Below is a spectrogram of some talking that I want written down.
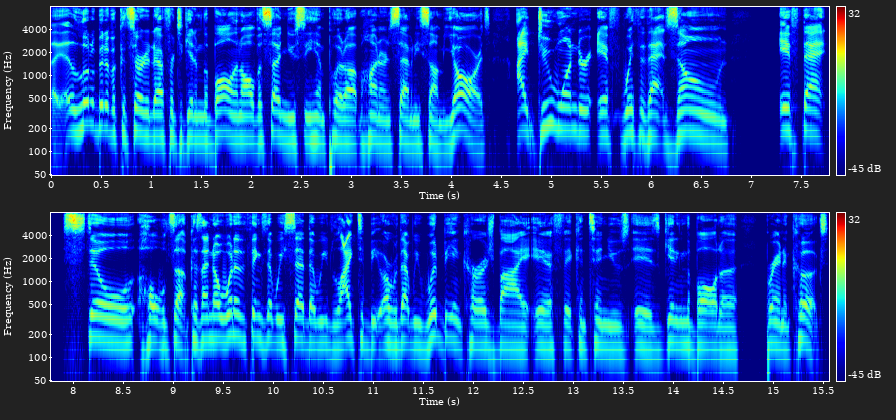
a little bit of a concerted effort to get him the ball, and all of a sudden you see him put up 170 some yards. I do wonder if with that zone, if that still holds up, because I know one of the things that we said that we'd like to be or that we would be encouraged by if it continues is getting the ball to Brandin Cooks.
